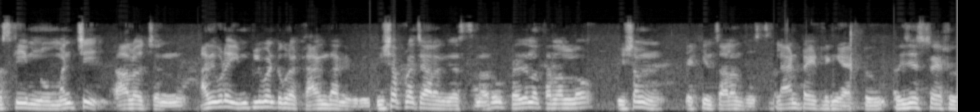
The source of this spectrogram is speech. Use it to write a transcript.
స్కీమ్ను మంచి ఆలోచనను అది కూడా ఇంప్లిమెంట్ కూడా కాని దాని గురించి విష ప్రచారం చేస్తున్నారు. ప్రజల తలల్లో విషం ఎక్కించాలని చూస్తున్నారు. Land titling act registration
